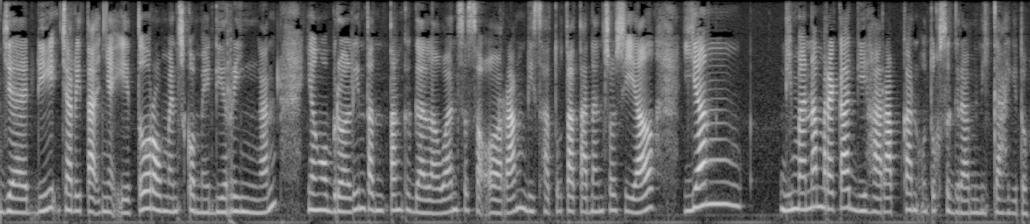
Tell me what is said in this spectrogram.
Jadi ceritanya itu romance komedi ringan yang ngobrolin tentang kegalauan seseorang di satu tatanan sosial yang di mana mereka diharapkan untuk segera menikah gitu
